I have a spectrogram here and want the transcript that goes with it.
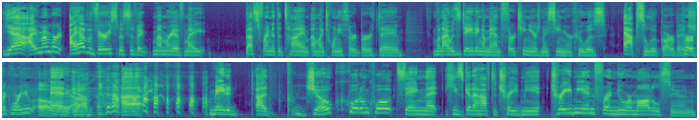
Yeah, I remember, I have a very specific memory of my best friend at the time on my 23rd birthday when I was dating a man 13 years my senior who was absolute garbage. Perfect for you? Oh, okay. And, um, uh, made a, a joke, quote unquote, saying that he's gonna have to trade me trade me in for a newer model soon.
